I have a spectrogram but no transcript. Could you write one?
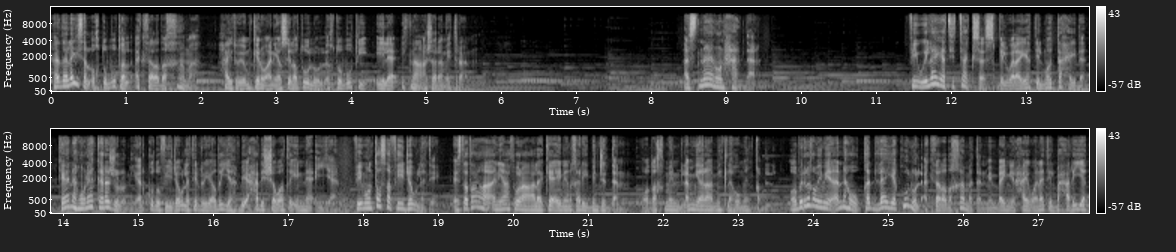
هذا ليس الأخطبوط الأكثر ضخامة حيث يمكن أن يصل طول الأخطبوط إلى 12 مترا. أسنان حادة. في ولاية تكساس بالولايات المتحدة كان هناك رجل يركض في جولة رياضية بأحد الشواطئ النائية. في منتصف جولته استطاع أن يعثر على كائن غريب جدا وضخم لم يرى مثله من قبل. وبالرغم من أنه قد لا يكون الأكثر ضخامة من بين الحيوانات البحرية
